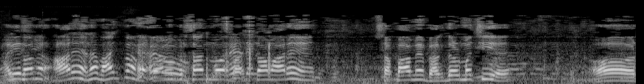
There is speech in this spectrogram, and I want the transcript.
भाजपा में आ रहे हैं ना भाजपा में? स्वामी प्रसाद मौर्य भाजपा में आ रहे हैं। सपा में भगदड़ मची है। और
